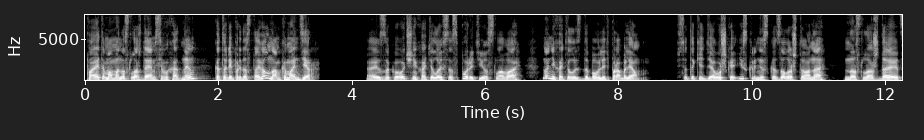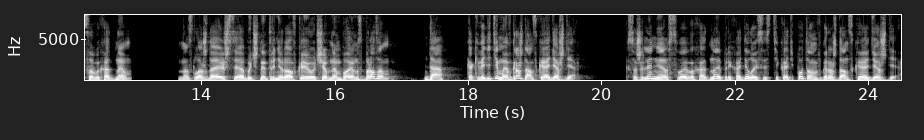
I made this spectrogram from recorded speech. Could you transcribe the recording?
«Поэтому мы наслаждаемся выходным, который предоставил нам командир». Айзеку очень хотелось оспорить её слова, но не хотелось добавлять проблем. Всё-таки девушка искренне сказала, что она наслаждается выходным. «Наслаждаешься обычной тренировкой и учебным боем с братом?» «Да. Как видите, мы в гражданской одежде». К сожалению, в свой выходной приходилось истекать потом в гражданской одежде.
